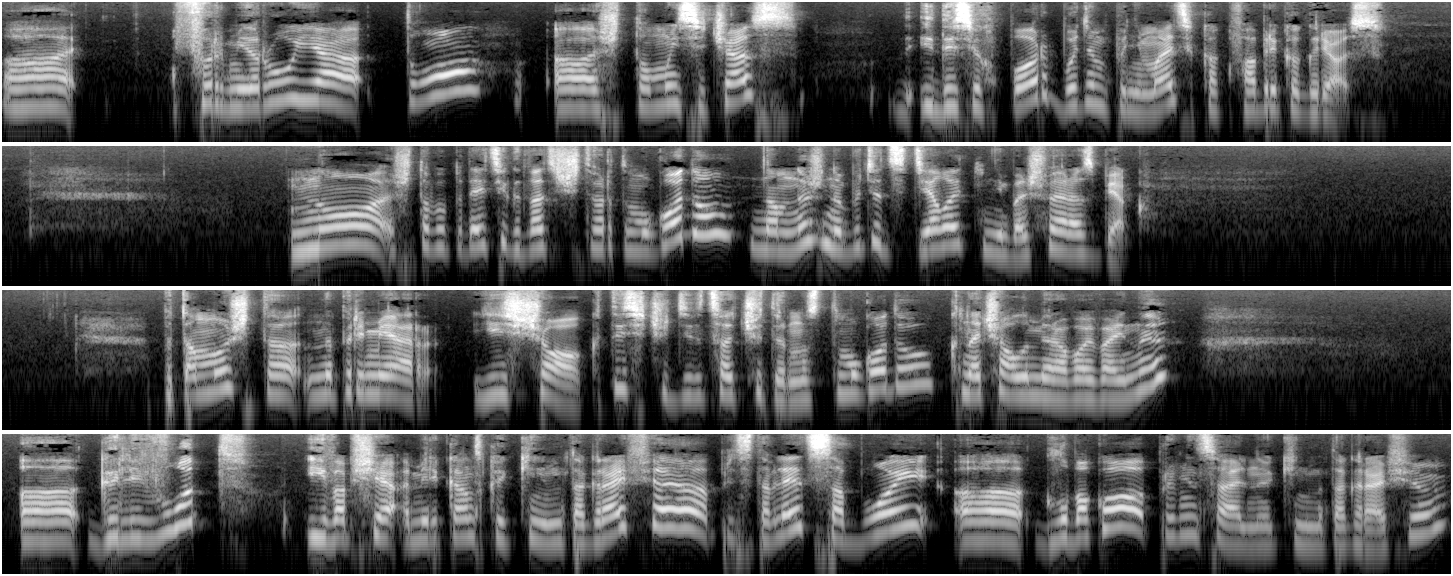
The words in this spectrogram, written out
э, формируя то, э, что мы сейчас и до сих пор будем понимать как фабрика грез. Но чтобы подойти к 1924 году, нам нужно будет сделать небольшой разбег – Потому что, например, еще к 1914 году, к началу мировой войны, Голливуд и вообще американская кинематография представляет собой э, глубоко провинциальную кинематографию.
